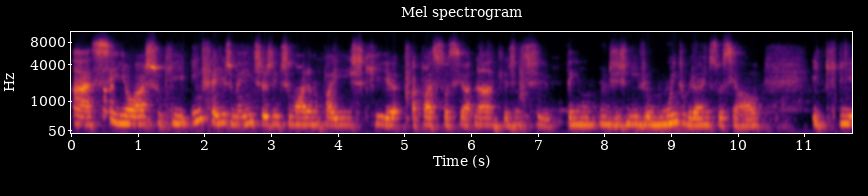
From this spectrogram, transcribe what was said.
Ah, sim, eu acho que, infelizmente, a gente mora num país que a classe social, né, que a gente tem um desnível muito grande social e que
